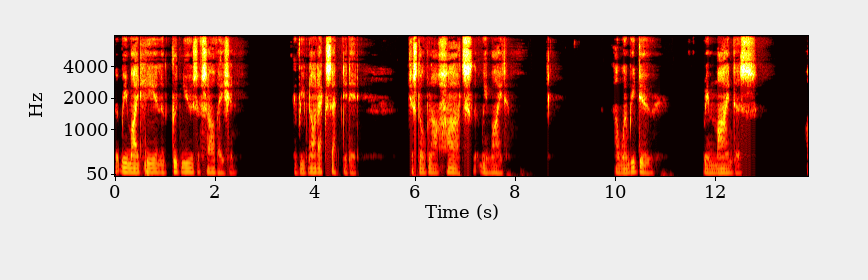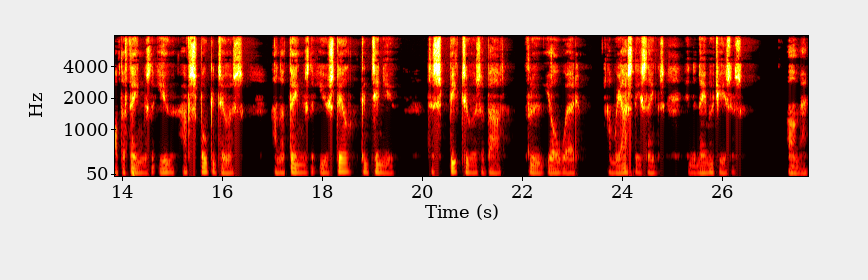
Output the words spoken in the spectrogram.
that we might hear the good news of salvation. If we've not accepted it, just open our hearts that we might. And when we do, remind us of the things that you have spoken to us and the things that you still continue to speak to us about through your word. And we ask these things in the name of Jesus. Amen.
